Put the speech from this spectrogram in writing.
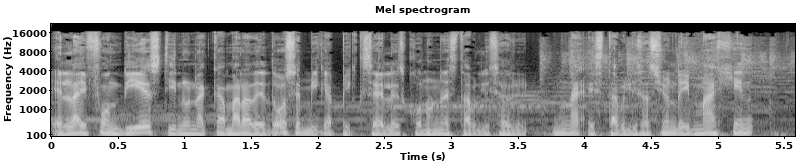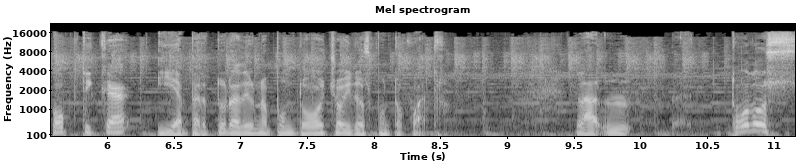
el iPhone 10 tiene una cámara de 12 megapíxeles con una estabilización, una estabilización de imagen óptica y apertura de 1.8 y 2.4 todos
